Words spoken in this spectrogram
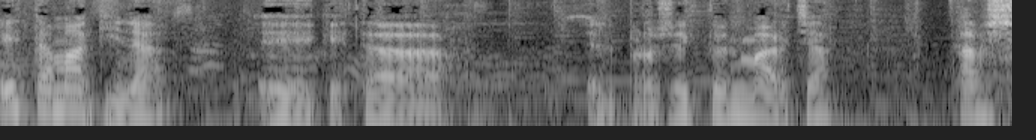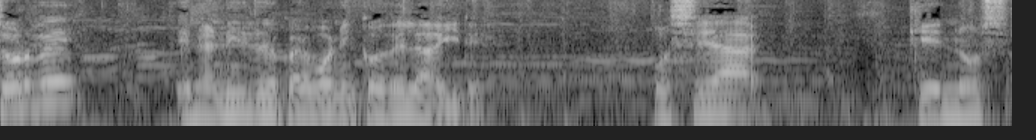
Esta máquina, eh, que está el proyecto en marcha, absorbe el anhídrido carbónico del aire. O sea, que nos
